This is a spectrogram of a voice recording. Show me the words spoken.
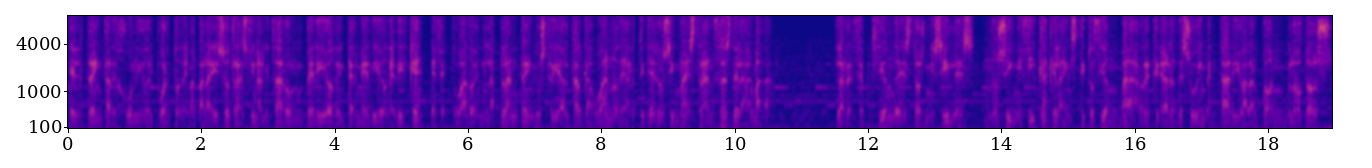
el 30 de julio el puerto de Valparaíso tras finalizar un periodo intermedio de dique, efectuado en la planta industrial Talcahuano de artilleros y maestranzas de la Armada. La recepción de estos misiles, no significa que la institución va a retirar de su inventario al Arpón Block 2,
